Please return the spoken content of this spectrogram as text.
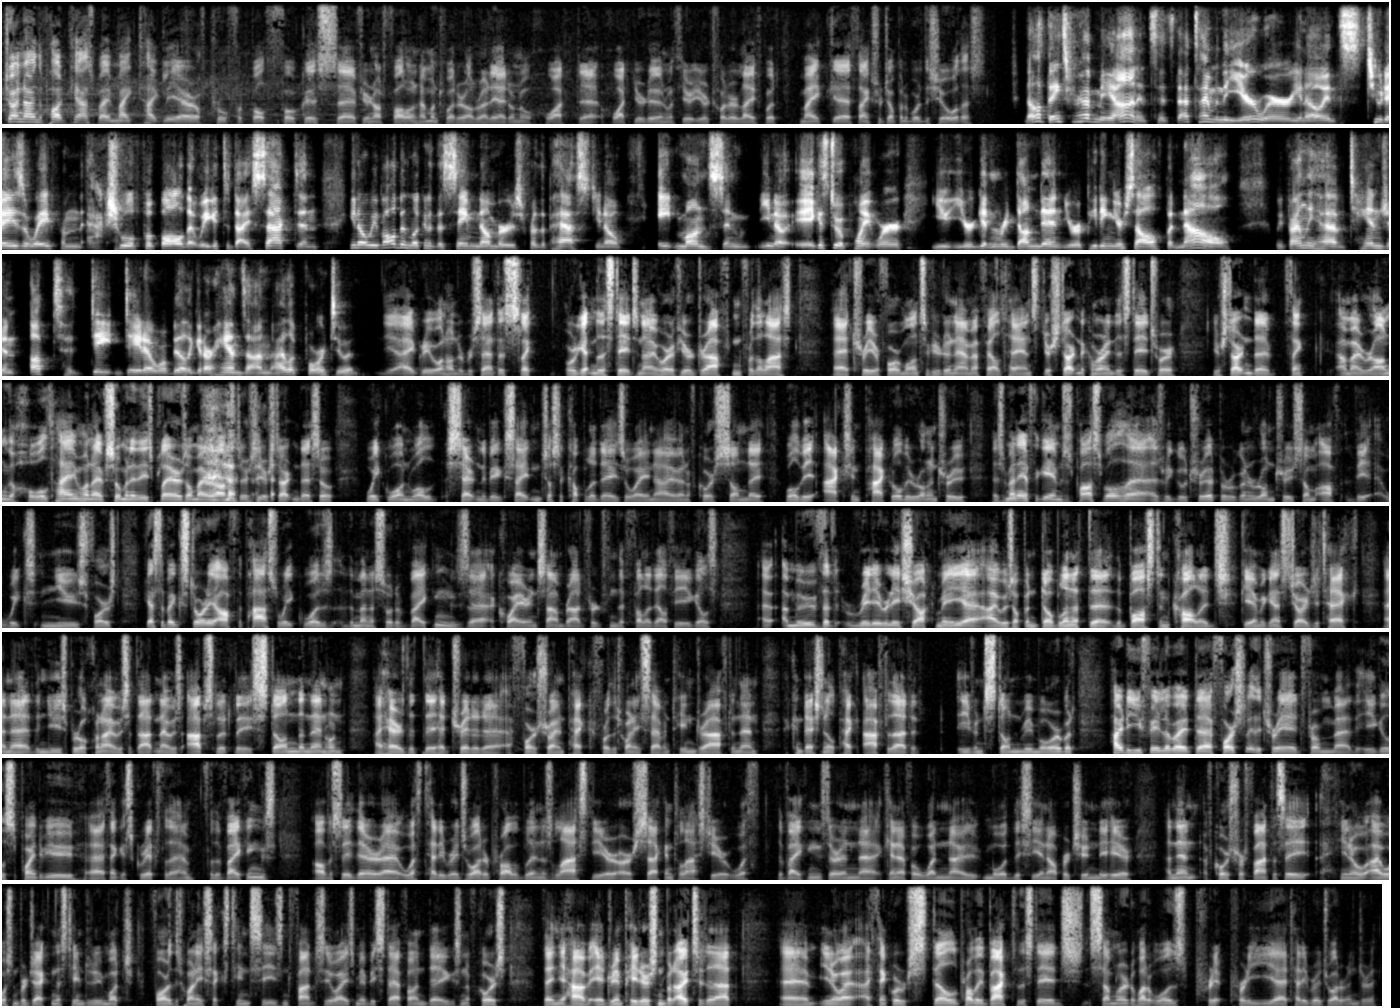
Joined now in the podcast by Mike Tagliere of Pro Football Focus. Uh, if you're not following him on Twitter already, I don't know what uh, what you're doing with your, your Twitter life. But Mike, uh, thanks for jumping aboard the show with us. No, thanks for having me on. It's it's that time in the year where you know it's two days away from actual football that we get to dissect, and you know we've all been looking at the same numbers for the past you know eight months, and you know it gets to a point where you you're getting redundant, you're repeating yourself, but now we finally have tangent up to date data we'll be able to get our hands on. I look forward to it. Yeah, I agree 100%. It's like we're getting to the stage now where if you're drafting for the last uh, three or four months, if you're doing MFL 10s, you're starting to come around to the stage where you're starting to think, am I wrong the whole time when I have so many of these players on my rosters? You're starting to. So week one will certainly be exciting. Just a couple of days away now, and of course Sunday will be action packed. We'll be running through as many of the games as possible uh, as we go through it, but we're going to run through some of the week's news first. I guess the big story off the past week was the Minnesota Vikings uh, acquiring Sam Bradford from the Philadelphia Eagles a, move that really, really shocked me. Uh, I was up in Dublin at the, the Boston College game against Georgia Tech, and uh, the news broke when I was at that, and I was absolutely stunned. And then when I heard that they had traded a, a first round pick for the 2017 draft, and then a conditional pick after that. It even stunned me more. But how do you feel about, uh, firstly, the trade from uh, the Eagles' point of view? Uh, I think it's great for them. For the Vikings, obviously they're uh, with Teddy Bridgewater probably in his last year or second to last year with the Vikings. They're in uh, kind of a win now mode. They see an opportunity here. And then, of course, for fantasy, you know, I wasn't projecting this team to do much for the 2016 season fantasy wise. Maybe Stefon Diggs, and of course, then you have Adrian Peterson. But outside of that, um, you know, I, I, think we're still probably back to the stage similar to what it was pre, pre uh, Teddy Bridgewater injury.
